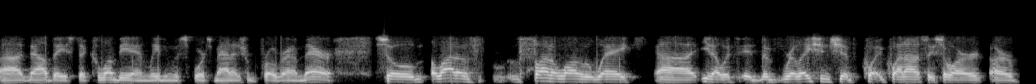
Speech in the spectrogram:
uh, now based at Columbia and leading the sports management program there. So a lot of fun along the way. Uh, you know, it, it, the relationship, quite quite honestly. So our our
